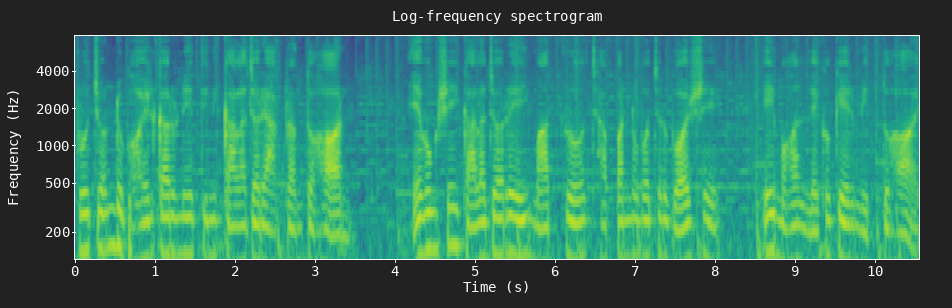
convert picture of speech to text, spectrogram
প্রচণ্ড ভয়ের কারণে তিনি কালাজ্বরে আক্রান্ত হন এবং সেই কালাজ্বরেই মাত্র ছাপ্পান্ন বছর বয়সে এই মহান লেখকের মৃত্যু হয়।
